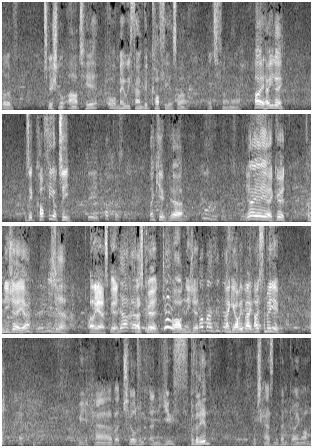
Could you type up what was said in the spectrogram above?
a lot of traditional art here. Oh, maybe we found good coffee as well. Let's find out. Hi, how are you doing? Is it coffee or tea? Tea. Thank you. Yeah. Yeah, yeah, yeah. Good. From Niger, yeah. Niger. Oh yeah, that's good. Yeah, that's that's good. good. Oh, Niger. Thank you. I'll be back. Nice to meet you. we have a children and youth pavilion, which has an event going on.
